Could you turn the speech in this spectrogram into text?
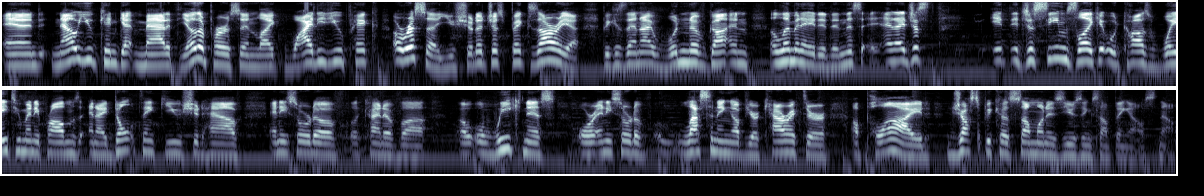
And now you can get mad at the other person, like, why did you pick Orisa? You should have just picked Zarya, because then I wouldn't have gotten eliminated. And this, and I just, it, it just seems like it would cause way too many problems, and I don't think you should have any sort of uh, kind of uh, a weakness or any sort of lessening of your character applied just because someone is using something else. No.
